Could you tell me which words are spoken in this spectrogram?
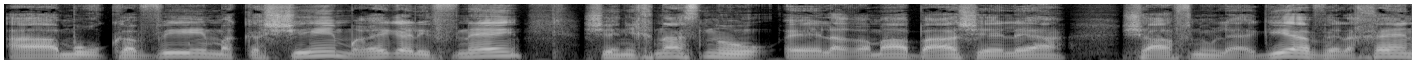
המורכבים, הקשים, רגע לפני שנכנסנו אה, לרמה הבאה שאליה שאפנו להגיע, ולכן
